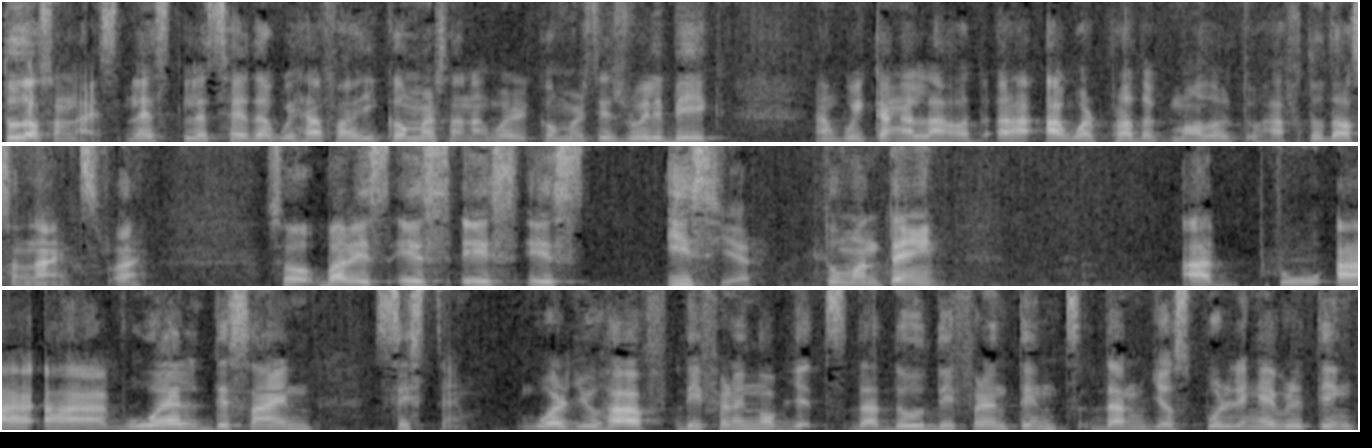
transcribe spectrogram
2,000 lines. Let's, let's say that we have an e-commerce and our e-commerce is really big and we can allow uh, our product model to have 2,000 lines, right? So, but it's, it's, it's, it's easier to maintain a, a, a well-designed system where you have different objects that do different things than just putting everything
